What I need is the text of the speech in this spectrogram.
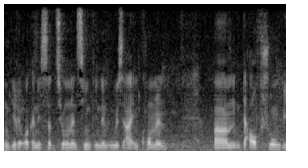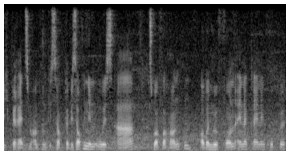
und ihre Organisationen sind in den USA im Kommen. Ähm, der Aufschwung, wie ich bereits am Anfang gesagt habe, ist auch in den USA zwar vorhanden, aber nur von einer kleinen Gruppe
